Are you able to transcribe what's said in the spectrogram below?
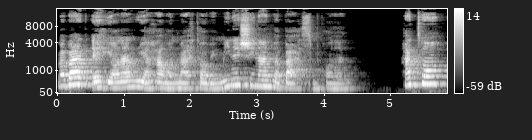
و بعد احیانا روی همان محتابی می نشینند و بحث می کنند. حتی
